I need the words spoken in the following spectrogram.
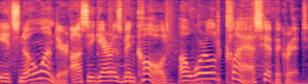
It's no wonder Oceguera's been called a world class hypocrite.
